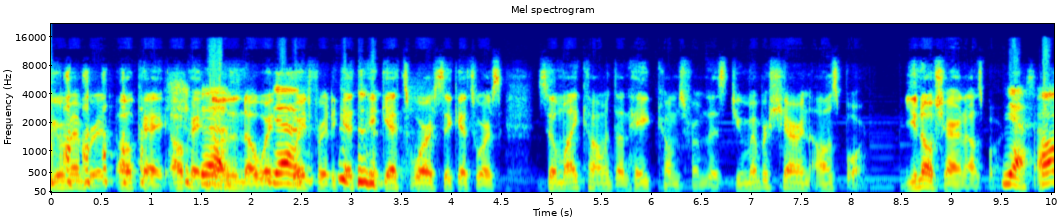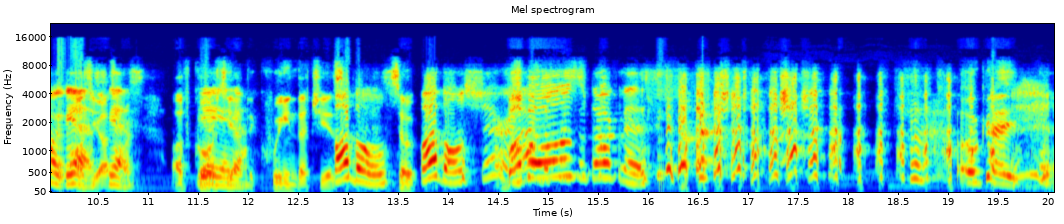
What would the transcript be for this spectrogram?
You remember it? Okay, okay. No, Yes, no, no. Wait, yes. wait for it. It gets it gets worse. It gets worse. So my comment on hate comes from this. Do you remember Sharon Osbourne? You know Sharon Osbourne. Yes. Oh, yes. Osbourne. Yes. Of course, yeah, yeah, yeah. the queen that she is. Bubbles. So- bubbles. Sure. Bubbles! Darkness. okay.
